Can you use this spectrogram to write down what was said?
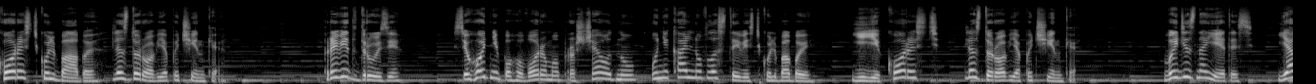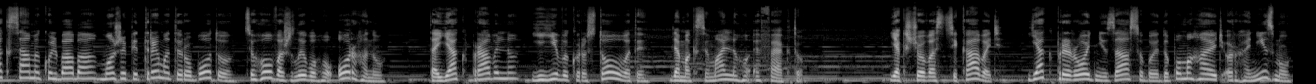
Користь кульбаби для здоров'я печінки. Привіт, друзі! Сьогодні поговоримо про ще одну унікальну властивість кульбаби її користь для здоров'я печінки. Ви дізнаєтесь, як саме кульбаба може підтримати роботу цього важливого органу та як правильно її використовувати для максимального ефекту. Якщо вас цікавить, як природні засоби допомагають організму,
